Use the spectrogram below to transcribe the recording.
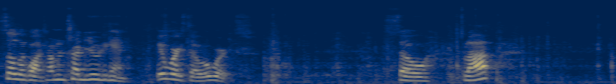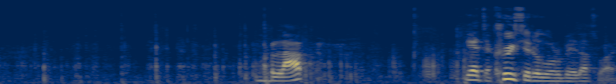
So look, watch. I'm gonna try to do it again. It works though. It works. So flop, blop. You have to crease it a little bit. That's why.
